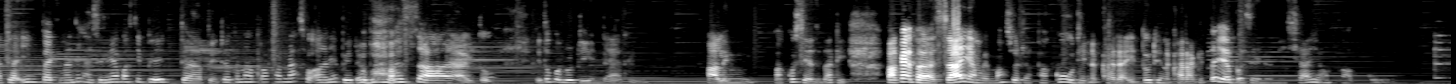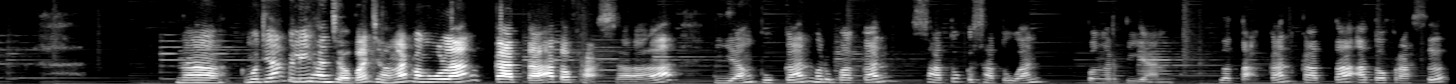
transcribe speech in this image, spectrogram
Ada impact nanti hasilnya pasti beda. Beda kenapa? Karena soalnya beda bahasa. Ya, itu itu perlu dihindari paling bagus ya tadi pakai bahasa yang memang sudah baku di negara itu di negara kita ya bahasa Indonesia yang baku nah kemudian pilihan jawaban jangan mengulang kata atau frasa yang bukan merupakan satu kesatuan pengertian letakkan kata atau frase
